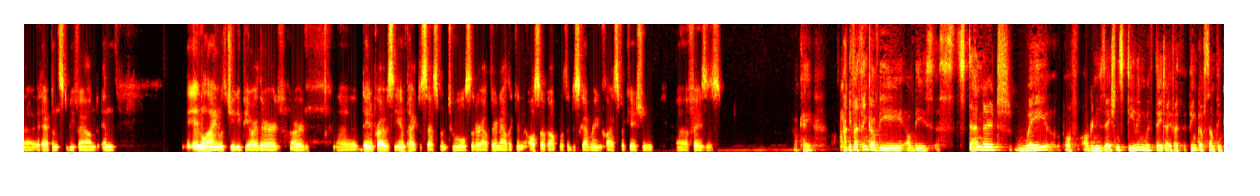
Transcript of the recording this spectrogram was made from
uh, it happens to be found. And in line with GDPR, there are uh, data privacy impact assessment tools that are out there now that can also help with the discovery and classification uh, phases. Okay, but if I think of the of the standard way of organizations dealing with data, if I think of something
